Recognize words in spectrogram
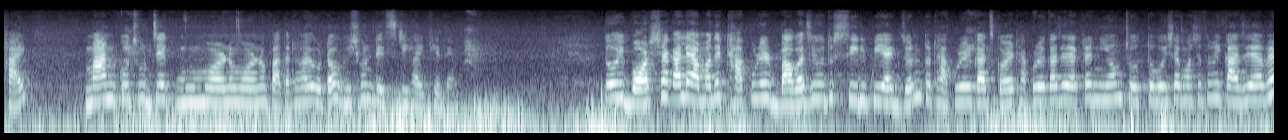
খাই। মান কচুর যে মরণ মরণ পাতাটা হয়, ওটাও ভীষণ টেস্টি হয় খেতে। তো ওই বর্ষাকালে আমাদের ঠাকুরের বাবা যেহেতু শিল্পী একজন, তো ঠাকুরের কাজ করে। ঠাকুরের কাজের একটা নিয়ম, চৈত্র বৈশাখ মাসে তুমি কাজে যাবে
